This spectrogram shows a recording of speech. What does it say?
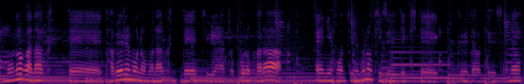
物がなくて、食べるものもなくてっていうようなところから、え日本というものを築いてきてくれたわけですよね。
